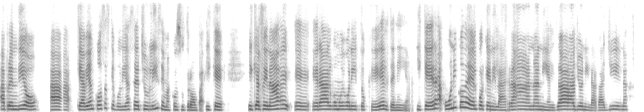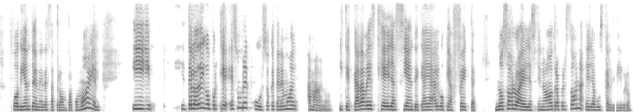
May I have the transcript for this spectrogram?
aprendió a que habían cosas que podía hacer chulísimas con su trompa y que y que al final eh, era algo muy bonito que él tenía y que era único de él porque ni la rana, ni el gallo, ni la gallina podían tener esa trompa como él. Y, te lo digo porque es un recurso que tenemos a mano y que cada vez que ella siente que hay algo que afecta no solo a ella, sino a otra persona, ella busca el libro.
